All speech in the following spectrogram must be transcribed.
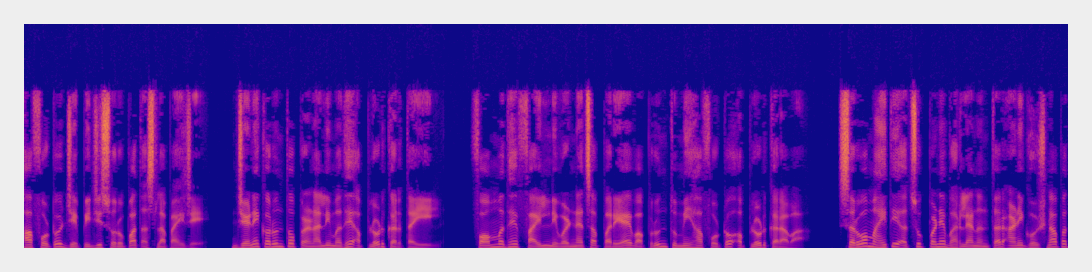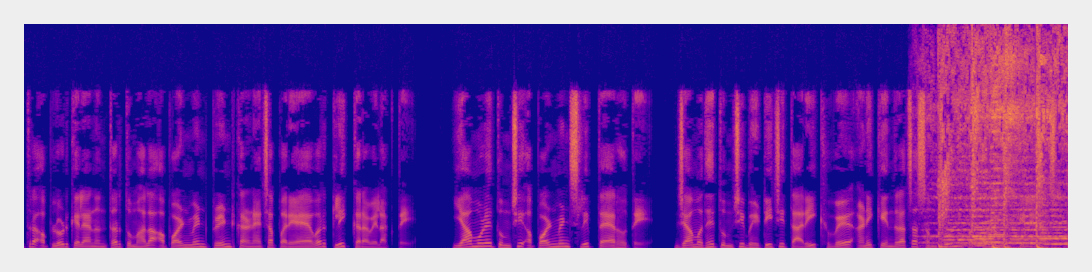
हा फोटो जेपीजी स्वरूपात असला पाहिजे जेणेकरून तो प्रणालीमध्ये अपलोड करता येईल. फॉर्ममध्ये फाईल निवडण्याचा पर्याय वापरून तुम्ही हा फोटो अपलोड करावा. सर्व माहिती अचूकपणे भरल्यानंतर आणि घोषणापत्र अपलोड केल्यानंतर तुम्हाला अपॉइंटमेंट प्रिंट करण्याच्या पर्यायावर क्लिक करावे लागते. यामुळे तुमची अपॉइंटमेंट स्लिप तयार होते ज्यामध्ये तुमची भेटीची तारीख वेळ आणि केंद्राचा संपूर्ण पत्ता केलेला असतो.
